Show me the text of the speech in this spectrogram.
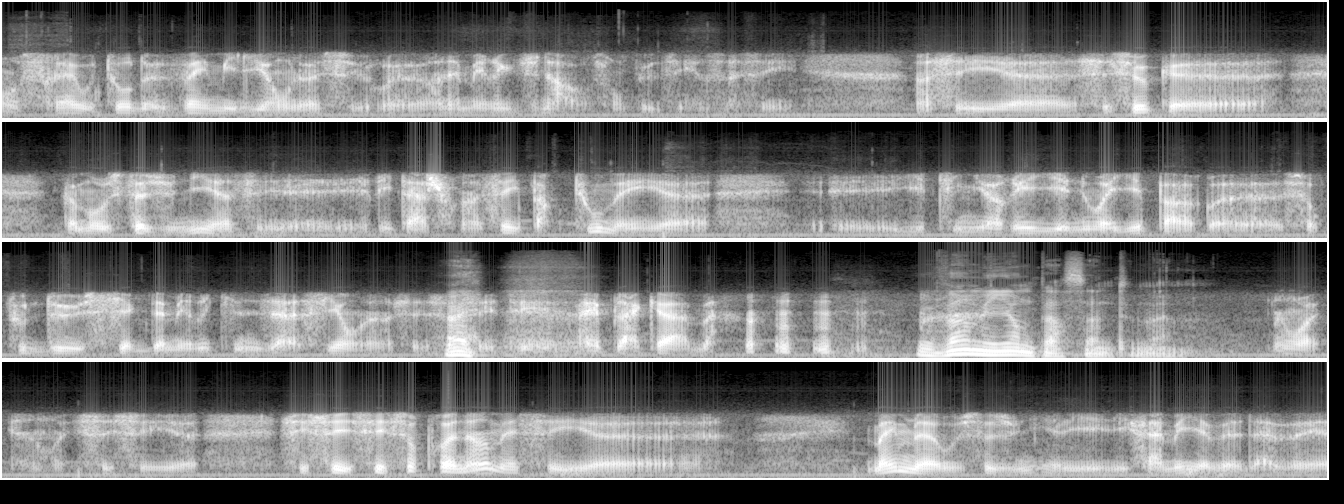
on, on, serait autour de 20 millions là, sur, euh, en Amérique du Nord, si on peut dire. Ah, c'est sûr que, comme aux États-Unis, hein, c'est l'héritage français est partout, mais il est ignoré, il est noyé par surtout deux siècles d'américanisation. Hein. C'était ouais. implacable. 20 millions de personnes tout de même. Oui, ouais, c'est surprenant, mais c'est même là, aux États-Unis, les, les, familles avaient, avaient,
